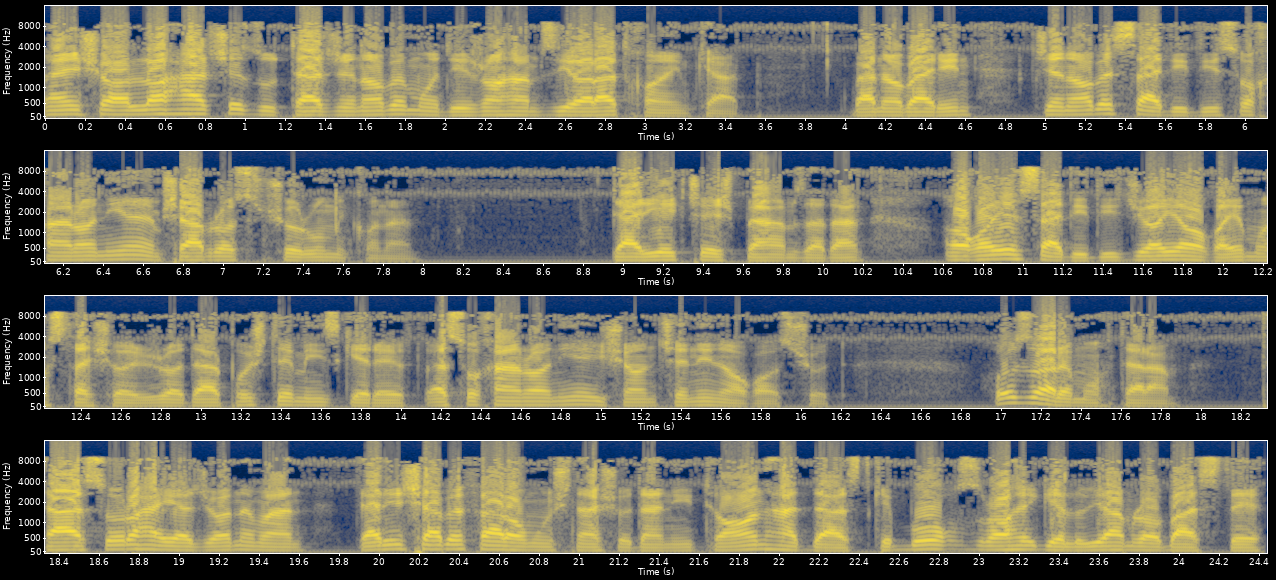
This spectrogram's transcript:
و انشاءالله هرچه زودتر جناب مدیر را هم زیارت خواهیم کرد. بنابراین جناب صدیدی سخنرانی امشب را شروع می کنند در یک چشم به هم زدن آقای صدیدی جای آقای مستشاری را در پشت میز گرفت و سخنرانی ایشان چنین آغاز شد. حضار محترم تأثیر و هیجان من در این شب فراموش نشدنی تا آن حد است که بغز راه گلویم را بسته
